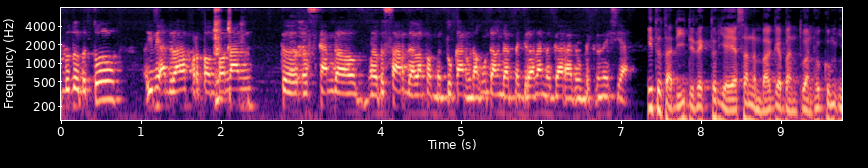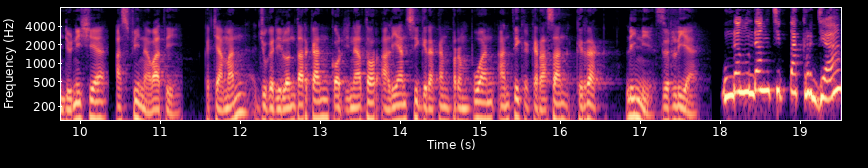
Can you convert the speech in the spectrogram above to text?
betul-betul ini adalah pertontonan ke skandal besar dalam pembentukan undang-undang dan penjalanan negara Republik Indonesia. Itu tadi Direktur Yayasan Lembaga Bantuan Hukum Indonesia, Asfi Nawati. Kecaman juga dilontarkan Koordinator Aliansi Gerakan Perempuan Anti Kekerasan Gerak, Lini Zurlia. Undang-Undang Cipta Kerja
